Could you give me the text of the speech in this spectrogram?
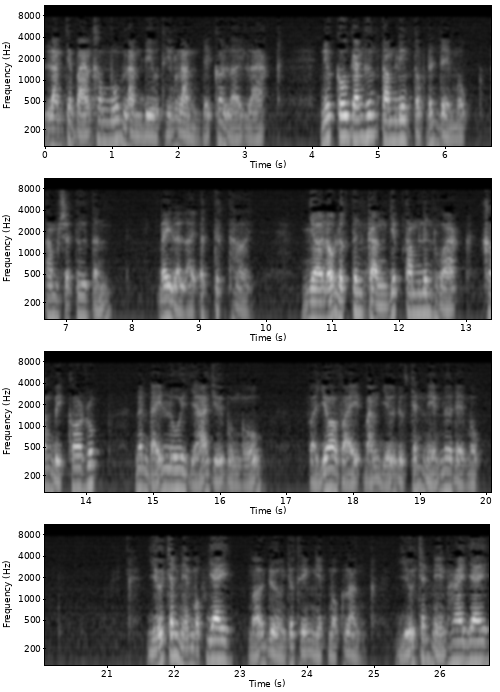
làm cho bạn không muốn làm điều thiện lành để có lợi lạc. Nếu cố gắng hướng tâm liên tục đến đề mục, tâm sẽ tươi tỉnh. Đây là lợi ích tức thời. Nhờ nỗ lực tinh cần giúp tâm linh hoạt, không bị co rút, nên đẩy lui giả dự buồn ngủ. Và do vậy bạn giữ được chánh niệm nơi đề mục. Giữ chánh niệm một giây, mở đường cho thiện nghiệp một lần. Giữ chánh niệm hai giây,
